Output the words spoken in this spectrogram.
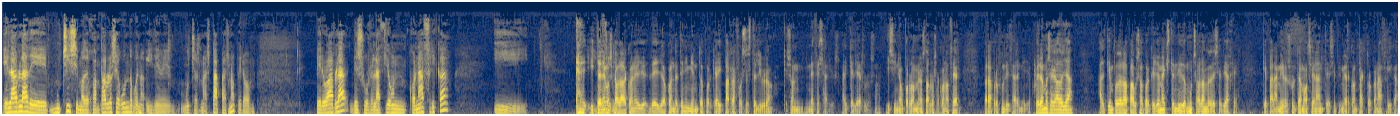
él habla de muchísimo de Juan Pablo II, bueno, y de muchos más papas, ¿no? Pero, pero habla de su relación con África y, y, tenemos que hablar con ello, de ello con detenimiento porque hay párrafos de este libro que son necesarios, hay que leerlos, ¿no? Y si no, por lo menos darlos a conocer para profundizar en ello. Pero hemos llegado ya al tiempo de la pausa porque yo me he extendido mucho hablando de ese viaje, que para mí resulta emocionante, ese primer contacto con África,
